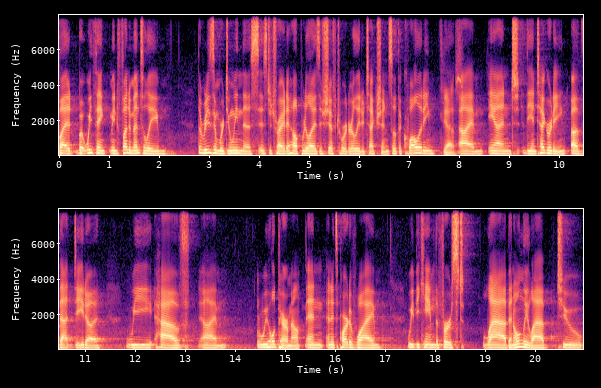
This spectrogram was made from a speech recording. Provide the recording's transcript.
but but we think, I mean, fundamentally, the reason we're doing this is to try to help realize a shift toward early detection. So the quality Yes. um, and the integrity of that data we have um, we hold paramount, and and it's part of why we became the first lab and only lab to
